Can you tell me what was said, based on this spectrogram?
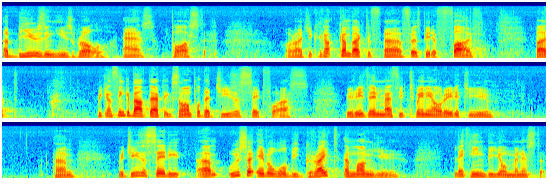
abusing his role as pastor. All right? You can come back to uh, 1 Peter 5, but we can think about that example that Jesus set for us. We read in Matthew 20, I'll read it to you um, where Jesus said, um, Whosoever will be great among you, let him be your minister.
